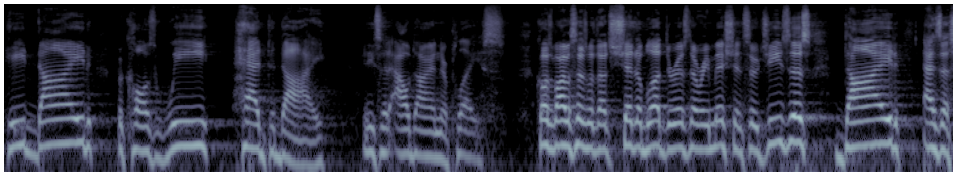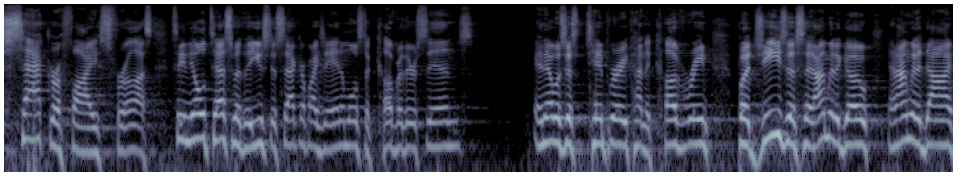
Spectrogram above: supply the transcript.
He died because we had to die. And he said, I'll die in their place. Because the Bible says, without shed of blood, there is no remission. So Jesus died as a sacrifice for us. See, in the Old Testament, they used to sacrifice animals to cover their sins. And that was just temporary kind of covering. But Jesus said, I'm going to go and I'm going to die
